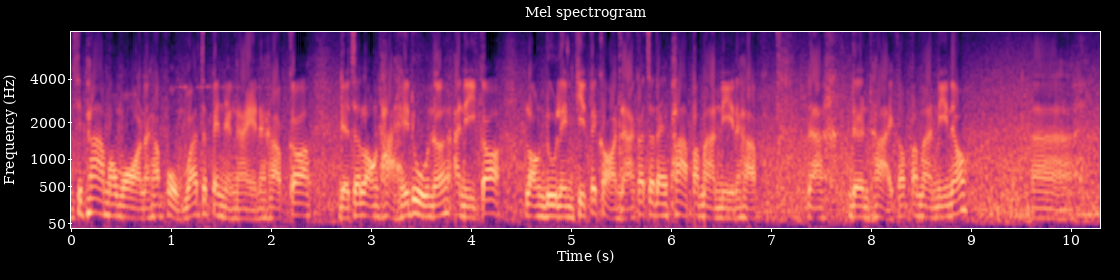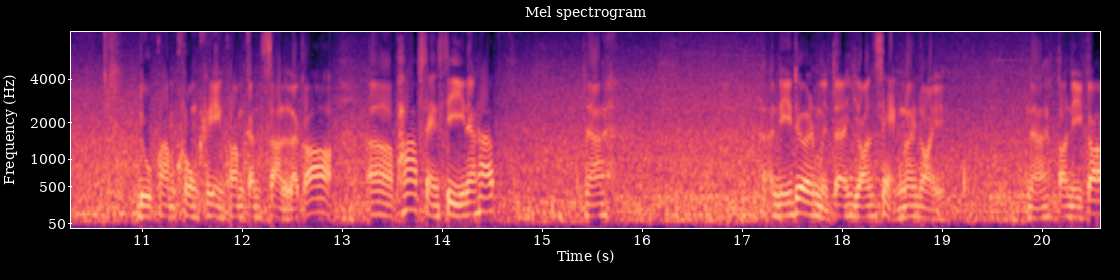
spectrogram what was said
35 มม นะครับผมว่าจะเป็นยังไงนะครับ ก็เดี๋ยวจะลองถ่ายให้ดูเนอะอันนี้ก็ลองดูเลนส์คิดไปก่อนนะ ก็จะได้ภาพประมาณนี้นะครับนะเดินถ่ายก็ประมาณนี้เนาะดูความโครงเคลงความกันสั่น แล้วก็ภาพแสงสีนะครับนะอันนี้เดินเหมือนจะย้อนแสงหน่อยๆนะตอนนี้ก็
